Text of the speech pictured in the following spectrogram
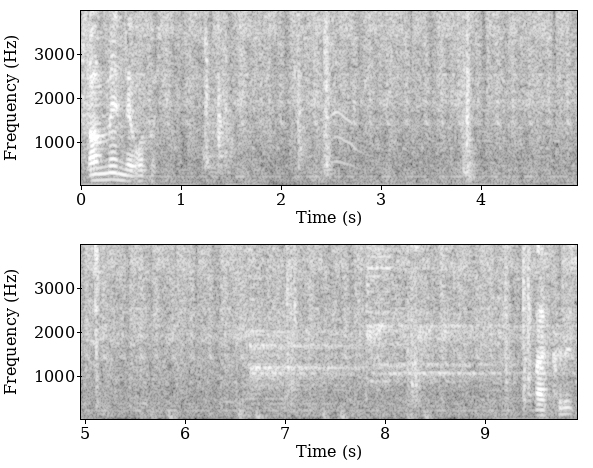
ス。顔面でこそあ、苦しい。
